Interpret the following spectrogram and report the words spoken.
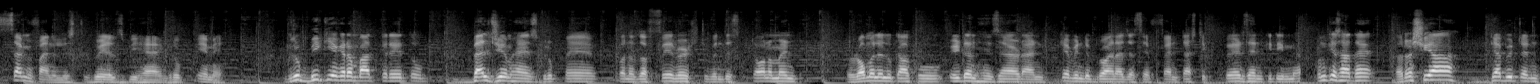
सेमीफाइनलिस्ट वेल्स भी हैं ग्रुप ए में। ग्रुप बी की अगर हम बात करें तो बेल्जियम है इस ग्रुप में one of the favourites to win this tournament Romelu Lukaku, Eden Hazard and Kevin De Bruyne जैसे फैंटास्टिक प्लेयर्स हैं इनकी टीम में। उनके साथ है रशिया डेब्यूटेंट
